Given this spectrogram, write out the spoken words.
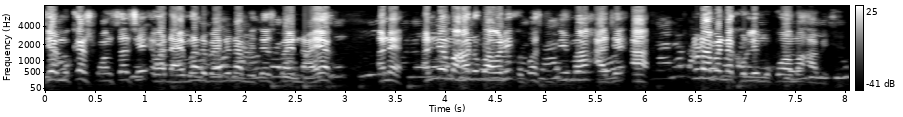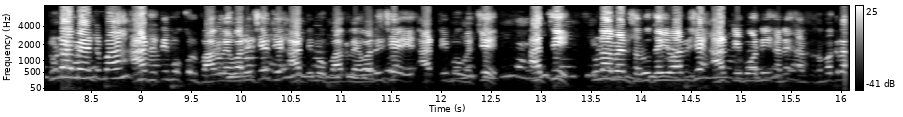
જે મુખ્ય સ્પોન્સર છે એવા ડાયમંડ વેલીના મિતેશભાઈ નાયક અને અન્ય મહાનુભાવોની ઉપસ્થિતિમાં આજે આ ટુર્નામેન્ટને ખુલ્લી મૂકવામાં આવી. ટુર્નામેન્ટમાં આઠ ટીમો કુલ ભાગ લેવાની છે. જે આઠ ટીમો ભાગ લેવાની છે, એ આઠ ટીમો વચ્ચે આજથી ટુર્નામેન્ટ શરૂ થઈ જવાની છે. આઠ ટીમોની અને સમગ્ર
